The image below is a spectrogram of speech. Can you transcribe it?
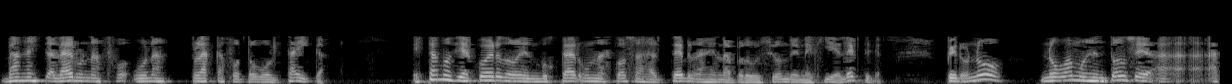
van a instalar una, una placa fotovoltaica. Estamos de acuerdo en buscar unas cosas alternas en la producción de energía eléctrica, pero no no vamos entonces a,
